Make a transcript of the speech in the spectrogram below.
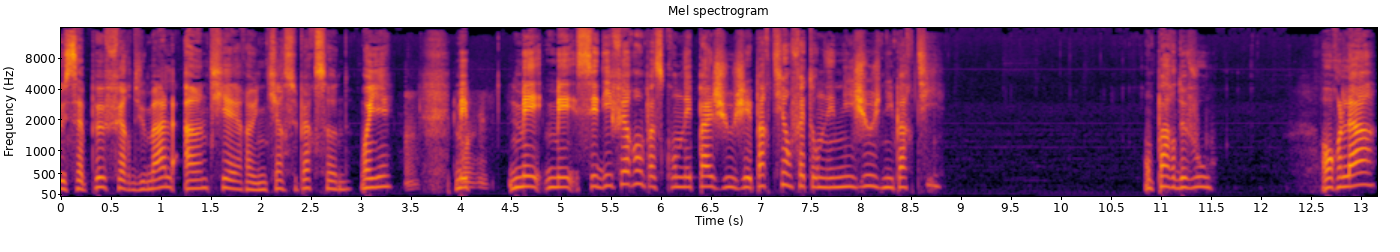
que ça peut faire du mal à un tiers, à une tierce personne. Voyez? Mmh. Mais mais mais c'est différent parce qu'on n'est pas jugé parti. En fait, on n'est ni juge ni parti. On part de vous. Or là,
